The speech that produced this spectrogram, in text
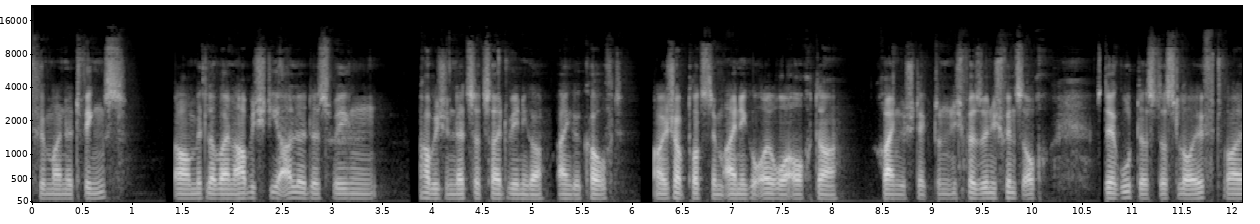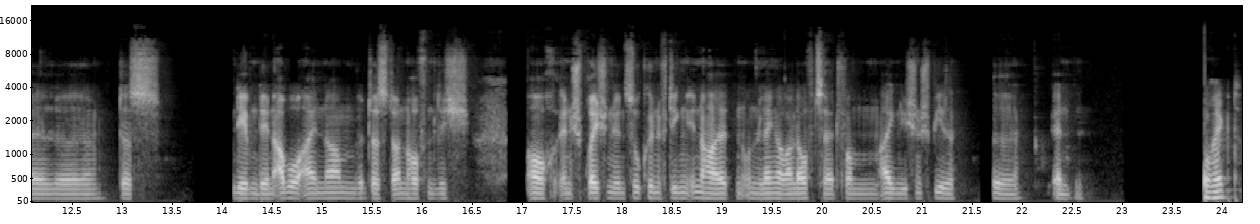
für meine Twings. Aber mittlerweile habe ich die alle, deswegen habe ich in letzter Zeit weniger eingekauft. Aber ich habe trotzdem einige Euro auch da reingesteckt. Und ich persönlich finde es auch sehr gut, dass das läuft, weil äh, das neben den Abo-Einnahmen wird das dann hoffentlich auch entsprechend in zukünftigen Inhalten und längerer Laufzeit vom eigentlichen Spiel äh, enden. Korrekt.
